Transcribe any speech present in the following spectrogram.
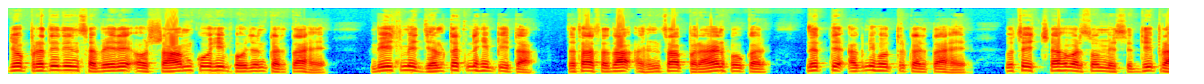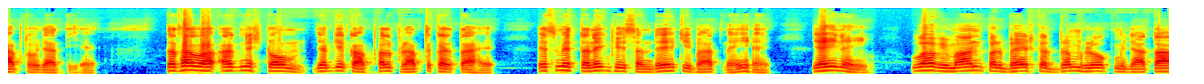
जो प्रतिदिन सवेरे और शाम को ही भोजन करता है बीच में जल तक नहीं पीता तथा सदा अहिंसा परायण होकर नित्य अग्निहोत्र करता है, उसे छह वर्षों में सिद्धि प्राप्त हो जाती है। तथा वह अग्निष्टोम यज्ञ का फल प्राप्त करता है। इसमें तनिक भी संदेह की बात नहीं है। यही नहीं, वह विमान पर बैठकर ब्रह्मलोक में जाता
